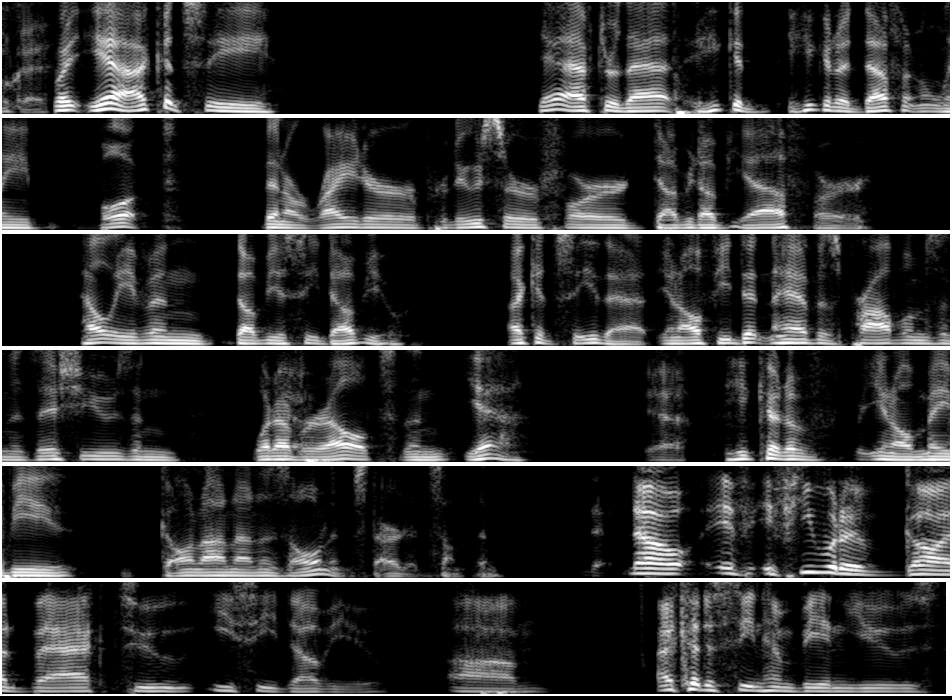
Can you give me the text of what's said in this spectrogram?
Okay. But yeah, I could see. Yeah, after that, he could he could have definitely booked been a writer or producer for WWF or hell, even WCW. I could see that. You know, if he didn't have his problems and his issues and whatever else, then yeah, Yeah. he could have, you know, maybe gone on on his own and started something. Now, if if he would have gone back to ECW, um, I could have seen him being used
